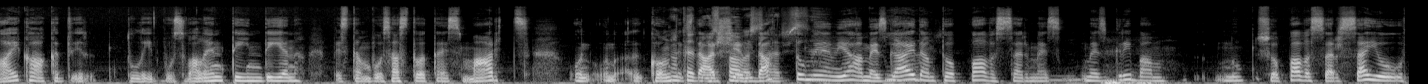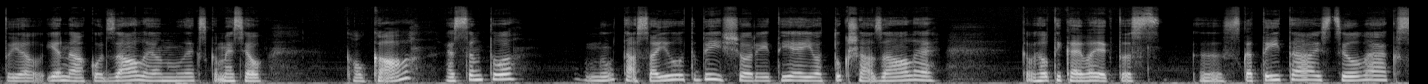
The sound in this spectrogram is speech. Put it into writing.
laikā, kad ir. Tūlīt būs Valentīna diena, pēc tam būs 8. marts. Un, un kontekstā un ar šiem pavasaris. datumiem, jā, mēs jā. gaidām to pavasari. Mēs, mēs gribam nu, šo pavasara sajūtu jau ienākot zālē, un man liekas, ka mēs jau kaut kā esam to. Nu, tā sajūta bija šorīt, ieejot tukšā zālē, ka vēl tikai vajag tos uh, skatītājus, cilvēkus,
